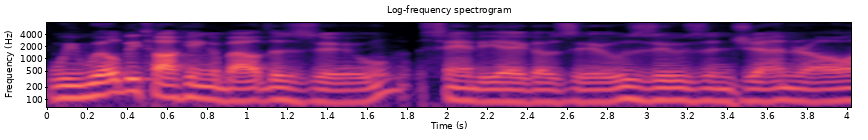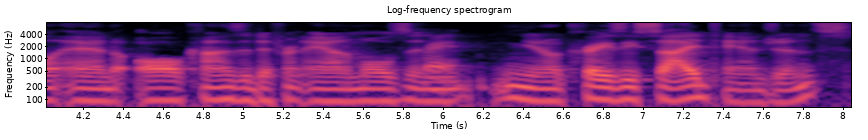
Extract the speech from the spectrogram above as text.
we will be talking about the zoo, San Diego Zoo, zoos in general, and all kinds of different animals and Right. you know crazy side tangents.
